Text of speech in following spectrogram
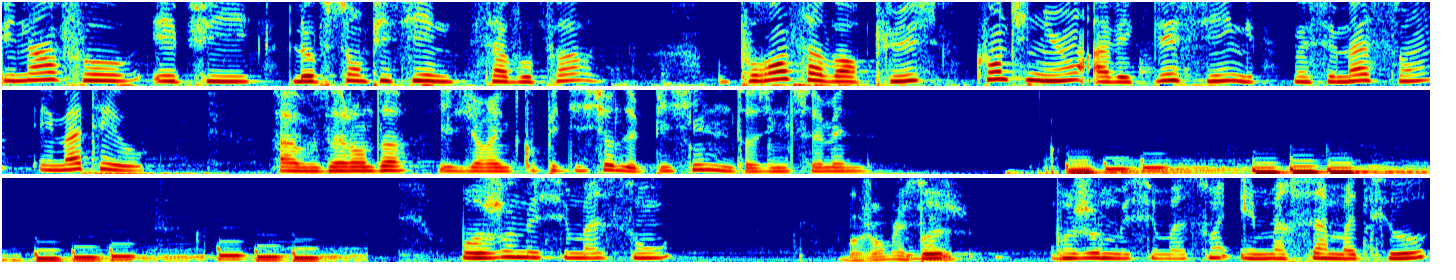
Une info et puis l'option piscine, ça vous parle Pour en savoir plus, continuons avec Blessing, Monsieur Masson et Mathéo. À vos agendas, il y aura une compétition de piscine dans une semaine. Bonjour Monsieur Masson. Bonjour Blessing. Bonj- Bonjour Monsieur Masson et merci à Mathéo.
